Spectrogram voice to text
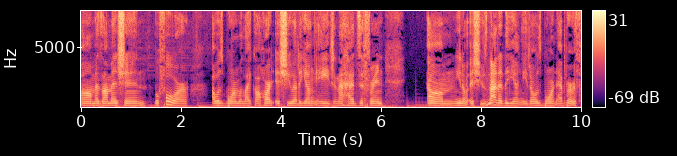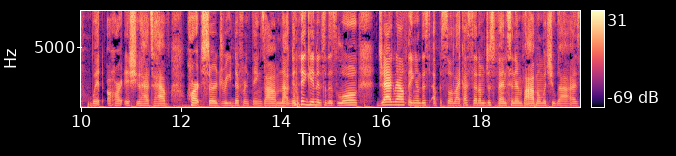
um as I mentioned before I was born with like a heart issue at a young age and I had different um, you know, issues. Not at a young age. I was born at birth with a heart issue. I had to have heart surgery, different things. I'm not gonna get into this long, dragged out thing in this episode. Like I said, I'm just venting and vibing with you guys.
